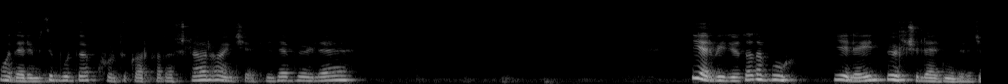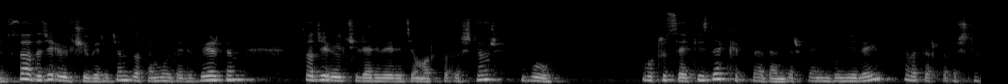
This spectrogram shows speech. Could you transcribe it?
Modelimizi burada kurduk arkadaşlar. Aynı şekilde böyle Diğer videoda da bu yeleğin ölçülerini vereceğim. Sadece ölçü vereceğim. Zaten modeli verdim. Sadece ölçüleri vereceğim arkadaşlar. Bu 38 ile 40 bedendir benim bu yeleğim. Evet arkadaşlar.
